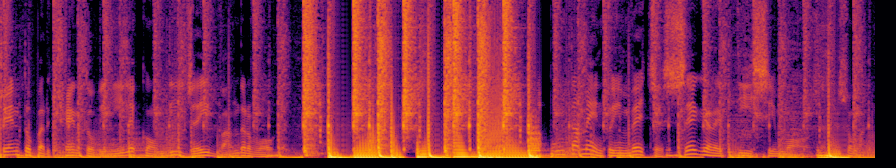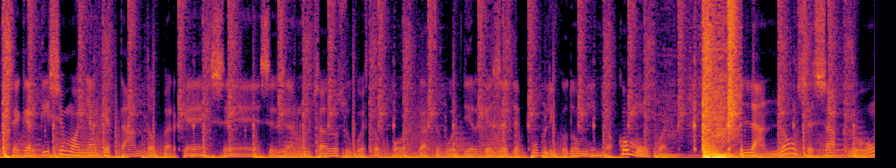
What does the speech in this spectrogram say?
100% vinile con DJ Van der Vogel appuntamento invece segretissimo, insomma segretissimo neanche tanto perché se, se si è annunciato su questo podcast vuol dire che è del pubblico dominio. Comunque, la Non Se Sa Crew,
